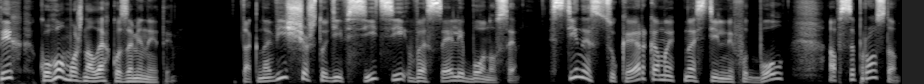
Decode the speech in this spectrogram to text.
тих, кого можна легко замінити. Так навіщо ж тоді всі ці веселі бонуси? Стіни з цукерками, настільний футбол? А все просто.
